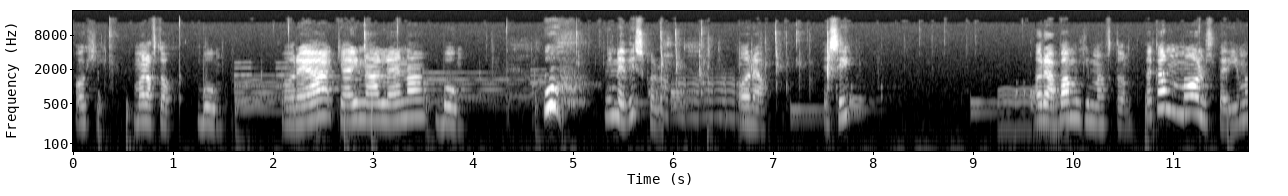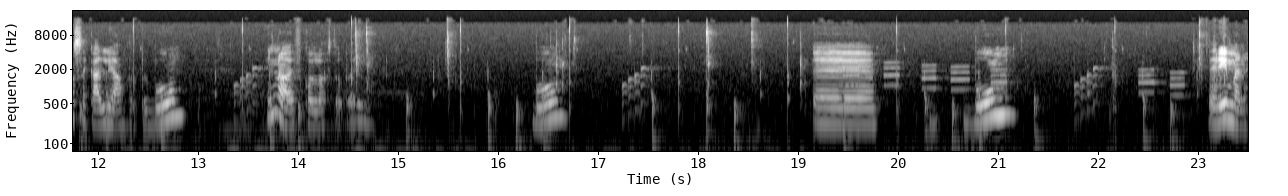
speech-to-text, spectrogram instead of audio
Όχι, μόνο αυτό. Boom. Ωραία, και είναι άλλο ένα. Boom. Ουφ, είναι δύσκολο. Ωραία. Εσύ; Ωραία, πάμε και με αυτόν. Θα κάνουμε όλους παιδιά, είμαστε καλοί άνθρωποι. Boom. Είναι εύκολο αυτό, περίμενε. Boom. Ε, boom. Περίμενε.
